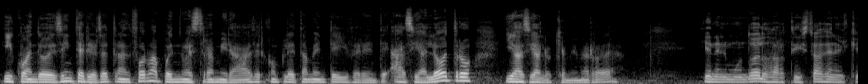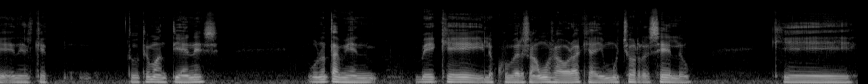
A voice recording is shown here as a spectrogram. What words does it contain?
y cuando ese interior se transforma, pues nuestra mirada va a ser completamente diferente hacia el otro y hacia lo que a mí me rodea. Y en el mundo de los artistas en el que, en el que tú te mantienes, uno también ve que, y lo conversamos ahora, que hay mucho recelo que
